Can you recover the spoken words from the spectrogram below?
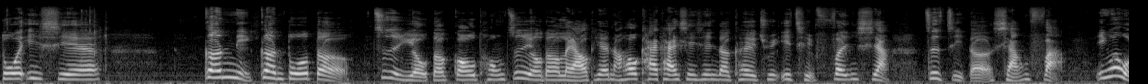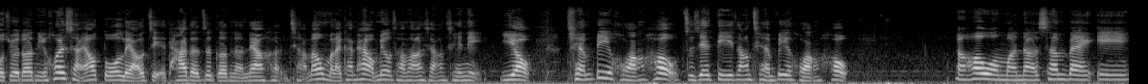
多一些跟你更多的自由的沟通、自由的聊天，然后开开心心的可以去一起分享自己的想法。因为我觉得你会想要多了解他的这个能量很强。那我们来看他有没有常常想起你？有，钱币皇后，直接第一张钱币皇后。然后我们的圣杯一，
